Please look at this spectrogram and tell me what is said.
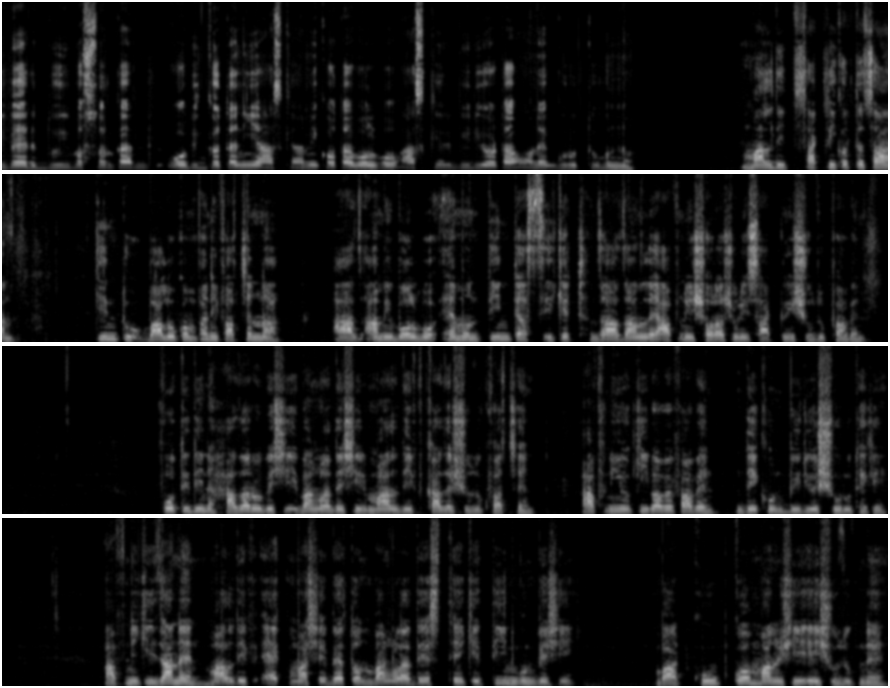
মালদ্বীপের দুই বছরকার অভিজ্ঞতা নিয়ে আজকে আমি কথা বলব। আজকের ভিডিওটা অনেক গুরুত্বপূর্ণ। মালদ্বীপ চাকরি করতে চান, কিন্তু ভালো কোম্পানি পাচ্ছেন না। আজ আমি বলব, এমন তিনটা সিক্রেট যা জানলে আপনি সরাসরি চাকরির সুযোগ পাবেন। প্রতিদিন হাজারো বেশি বাংলাদেশির মালদ্বীপ কাজের সুযোগ পাচ্ছেন। আপনিও কীভাবে পাবেন? দেখুন ভিডিও শুরু থেকে। আপনি কি জানেন মালদ্বীপ এক মাসে বেতন বাংলাদেশ থেকে তিন গুণ বেশি? বাট খুব কম মানুষই এই সুযোগ নেয়।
